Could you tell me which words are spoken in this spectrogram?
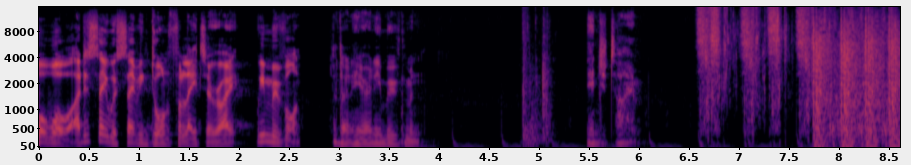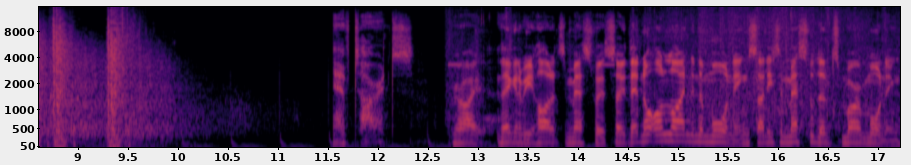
Whoa, whoa. I did say we're saving Dawn for later, right? We move on. I don't hear any movement. Ninja time. They have turrets. Right, they're going to be harder to mess with. So they're not online in the morning, so I need to mess with them tomorrow morning.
